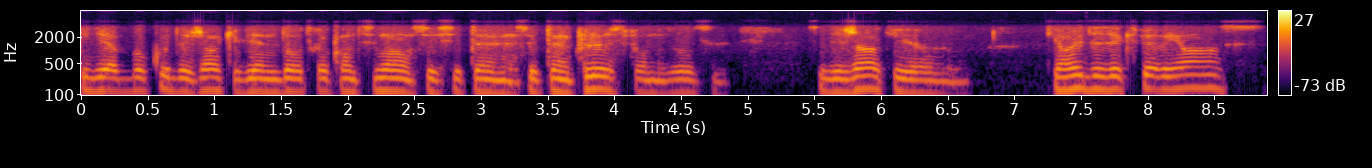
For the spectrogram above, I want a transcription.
qu'il y a beaucoup de gens qui viennent d'autres continents, c'est un, un plus pour nous autres. C'est des gens qui, euh, qui ont eu des expériences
